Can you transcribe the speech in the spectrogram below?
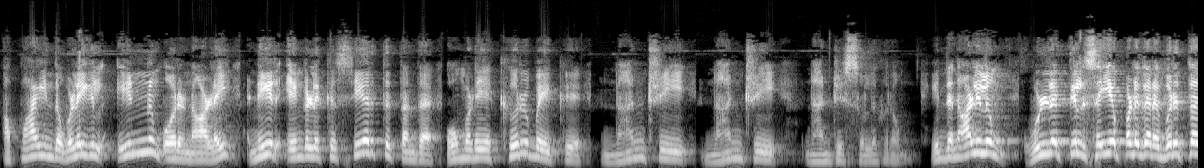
அப்பா இந்த உலகில் இன்னும் ஒரு நாளை நீர் எங்களுக்கு சேர்த்து தந்த உம்முடைய கிருபைக்கு நன்றி நன்றி நன்றி சொல்லுகிறோம். இந்த நாளிலும் உள்ளத்தில் செய்யப்படுகிற விருத்த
